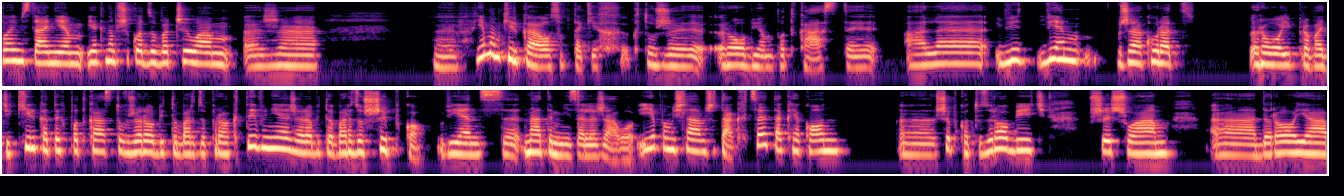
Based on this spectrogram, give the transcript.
Moim zdaniem, jak na przykład zobaczyłam, e, że e, ja mam kilka osób takich, którzy robią podcasty, ale wie, wiem, że akurat Roy prowadzi kilka tych podcastów, że robi to bardzo proaktywnie, że robi to bardzo szybko, więc na tym mi zależało. I ja pomyślałam, że tak, chcę tak jak on e, szybko to zrobić. Przyszłam e, do Roya,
